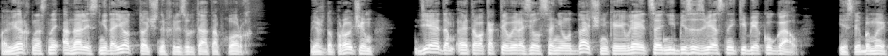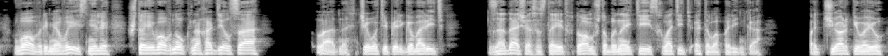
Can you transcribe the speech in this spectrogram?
Поверхностный анализ не дает точных результатов, Хорх. Между прочим, дедом этого, как ты выразился, неудачника является небезызвестный тебе Кугал. Если бы мы вовремя выяснили, что его внук находился... Ладно, чего теперь говорить. Задача состоит в том, чтобы найти и схватить этого паренька. Подчеркиваю,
